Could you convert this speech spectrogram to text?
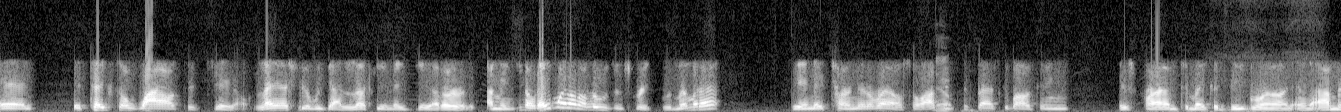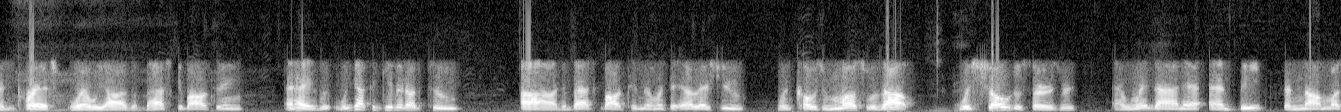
and it takes a while to gel. Last year we got lucky and they jailed early. I mean, you know, they went on a losing streak. Remember that? Then they turned it around. So I Yep. think this basketball team is primed to make a deep run, and I'm impressed where we are as a basketball team. And hey, we, we got to give it up to uh, the basketball team that went to LSU when Coach Muss was out with shoulder surgery and went down there and beat the number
